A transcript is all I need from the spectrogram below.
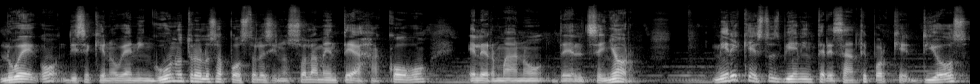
Luego dice que no ve a ningún otro de los apóstoles, sino solamente a Jacobo, el hermano del Señor. Mire que esto es bien interesante porque Dios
